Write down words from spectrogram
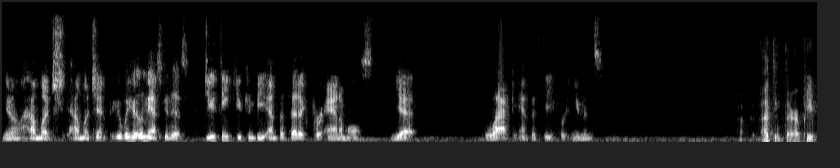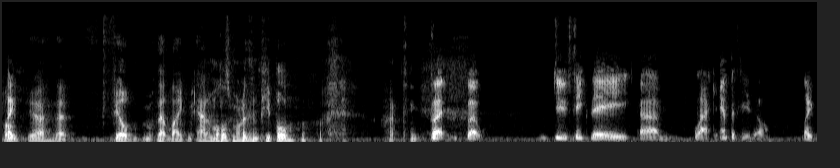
You know, how much, how much, em- here, let me ask you this. Do you think you can be empathetic for animals yet lack empathy for humans? I think there are people, Like- yeah, that feel that like animals more than people. I think But, but do you think they, um, lack empathy though? Like,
